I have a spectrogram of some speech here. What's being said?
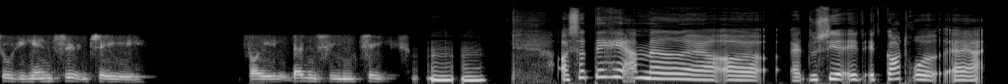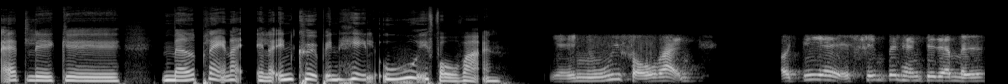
tog de hensyn til forældrenes indtægt. Mm-mm. Og så det her med, øh, og, at du siger, et, et godt råd er at lægge øh, madplaner eller indkøb en hel uge i forvejen. Ja, en uge i forvejen. Og det er simpelthen det der med,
